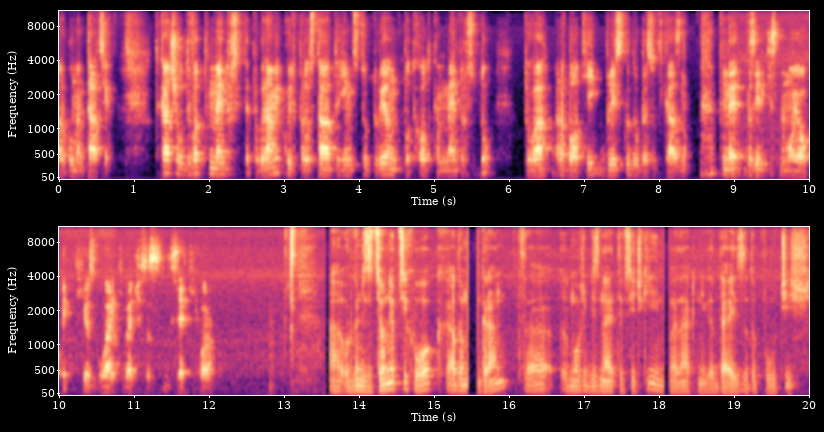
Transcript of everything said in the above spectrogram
аргументация. Така че отвъд менторските програми, които предоставят един структуриран подход към менторството, това работи близко до безотказно. Поне базирайки се на мой опит и разговаряйки вече с десетки хора. Организационният психолог Адам Грант, може би знаете всички, има една книга Дай за да получиш.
